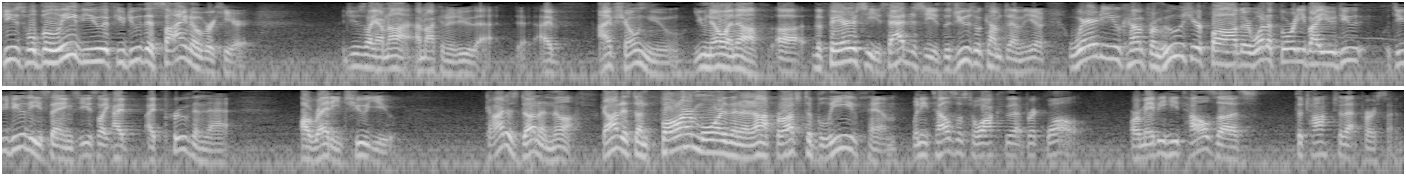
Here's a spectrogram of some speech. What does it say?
Jesus will believe you if you do this sign over here. And Jesus is like, I'm not, I'm not going to do that. I've, I've shown you. You know enough. Uh, the Pharisees, Sadducees, the Jews would come to him. You know, where do you come from? Who is your father? What authority by you do do you do these things? He's like, I've, I've proven that already to you. God has done enough. God has done far more than enough for us to believe Him when He tells us to walk through that brick wall. Or maybe He tells us to talk to that person,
